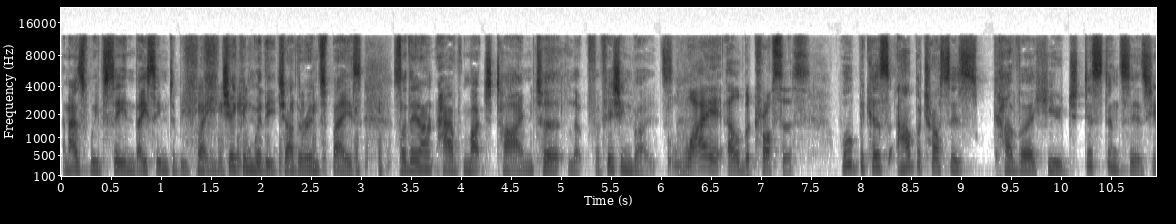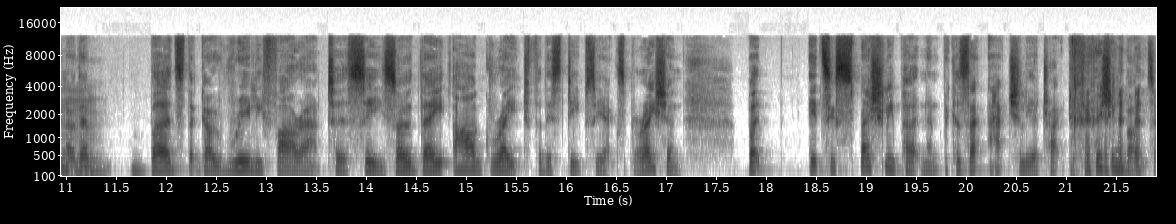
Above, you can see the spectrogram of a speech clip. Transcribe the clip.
And as we've seen, they seem to be playing chicken with each other in space. So they don't have much time to look for fishing boats. Why albatrosses? Well, because albatrosses cover huge distances. You know, they're mm. birds that go really far out to sea. So they are great for this deep sea exploration. But it's especially pertinent because they're actually attracted to fishing boats.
